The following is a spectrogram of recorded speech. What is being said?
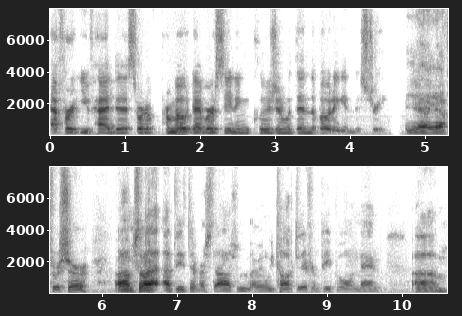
effort you've had to sort of promote diversity and inclusion within the boating industry. Yeah, yeah, for sure. Um, so at, at, these different stops, we, I mean, we talk to different people, and then um,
